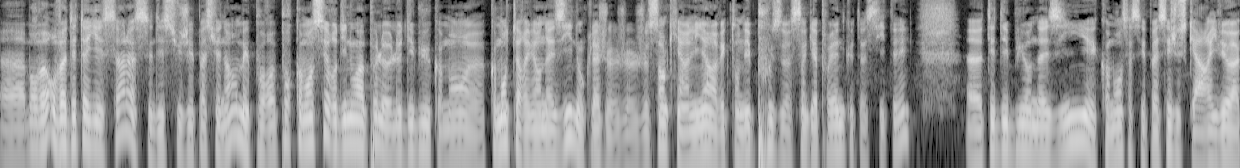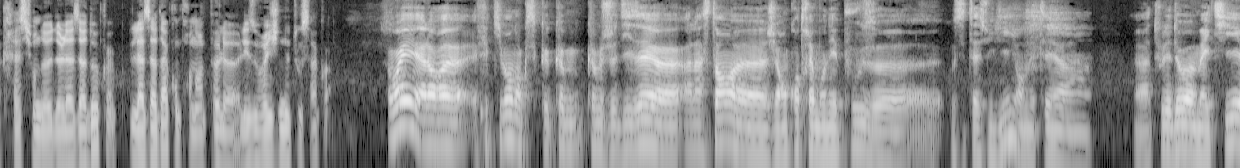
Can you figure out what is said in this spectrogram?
Euh, bon, on va, détailler ça, là, c'est des sujets passionnants, mais pour, pour commencer, redis-nous un peu le, début, comment euh, comment arrivé en Asie, donc là je, je, sens qu'il y a un lien avec ton épouse singapourienne que tu as citée, euh, tes débuts en Asie et comment ça s'est passé jusqu'à arriver à la création de, Lazada, Lazada, comprendre un peu le, les origines de tout ça. Quoi. Oui, alors euh, effectivement, donc comme, comme je disais euh, à l'instant, j'ai rencontré mon épouse aux États-Unis, on était tous les deux au MIT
